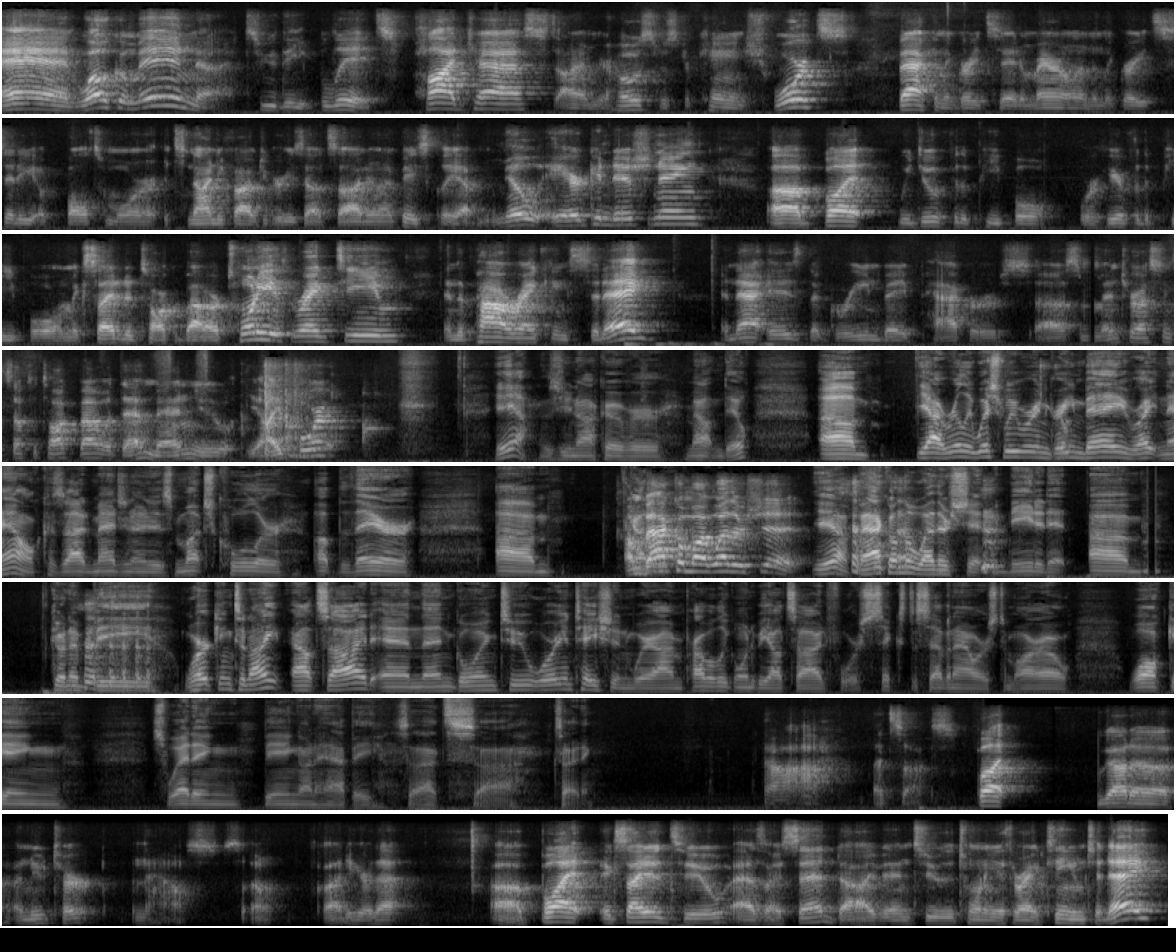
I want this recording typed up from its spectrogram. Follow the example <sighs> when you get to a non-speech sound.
And welcome in to the Blitz podcast. I am your host, Mr. Kane Schwartz, back in the great state of Maryland in the great city of Baltimore. It's 95 degrees outside, and I basically have no air conditioning, uh, but we do it for the people. We're here for the people. I'm excited to talk about our 20th ranked team in the power rankings today, and that is the Green Bay Packers. Uh, some interesting stuff to talk about with them, man. You you hype for it? Yeah, as you knock over Mountain Dew. Um, yeah, I really wish we were in Green Bay right now because I'd imagine it is much cooler up there. Um, I'm gotta- back on my weather shit. Yeah, back on the weather <laughs> shit. We needed it. Um, gonna be working tonight outside and then going to orientation where I'm probably going to be outside for six to seven hours tomorrow, walking, sweating, being unhappy. So that's uh, exciting. Ah, that sucks. But we got a, a new Terp in the house, so glad to hear that. Uh, but excited to, as I said, dive into the 20th ranked team today.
